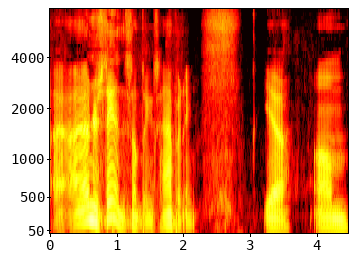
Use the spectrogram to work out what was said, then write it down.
I, I understand something's happening. Yeah. Um,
